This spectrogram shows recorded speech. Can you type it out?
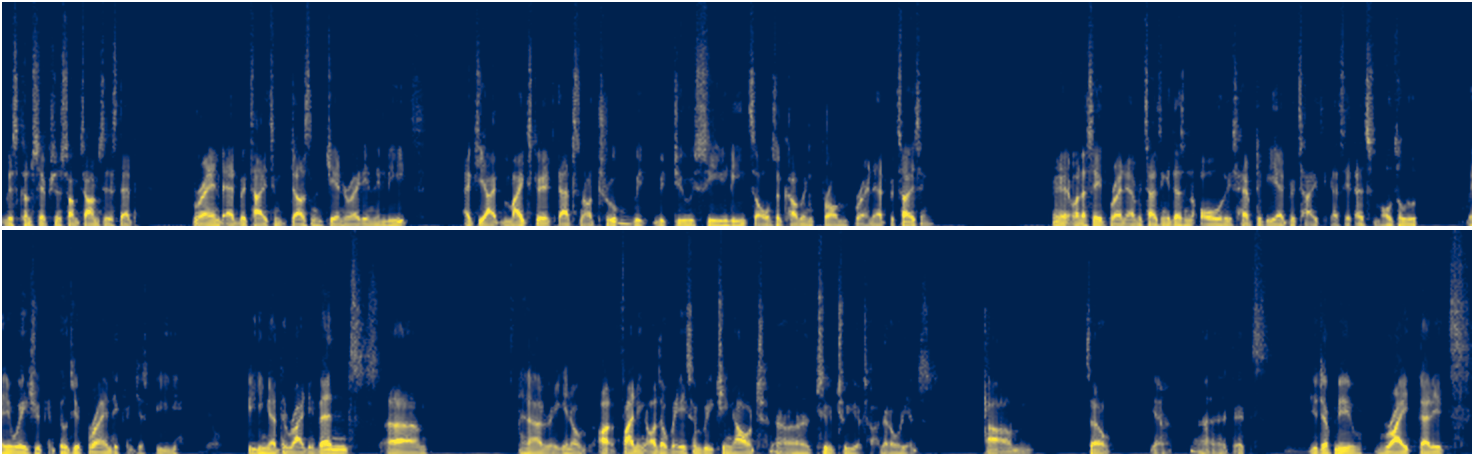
misconception sometimes is that brand advertising doesn't generate any leads actually, I, my experience, that's not true. We, we do see leads also coming from brand advertising. And when I say brand advertising, it doesn't always have to be advertising. I say that's multiple many ways you can build your brand. It can just be you know, being at the right events, um, uh, you know, uh, finding other ways and reaching out uh, to to your target audience. Um, so yeah, uh, it's you're definitely right that it's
